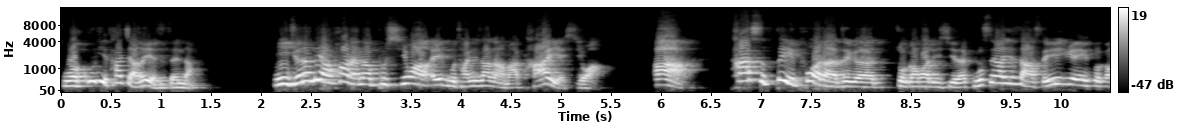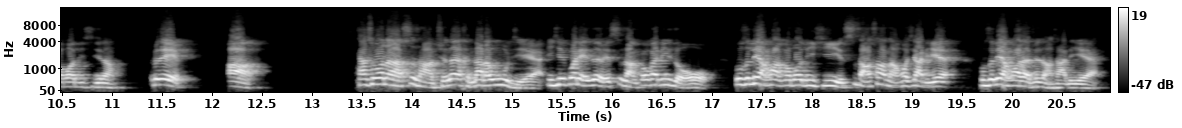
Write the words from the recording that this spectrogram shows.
我估计他讲的也是真的。你觉得量化难道不希望 A 股长期上涨吗？他也希望啊，他是被迫的这个做高抛低吸的。股市要一涨，谁愿意做高抛低吸呢？对不对啊？他说呢，市场存在很大的误解，一些观点认为市场高开低走都是量化高抛低吸，市场上涨或下跌都是量化在追涨杀跌，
